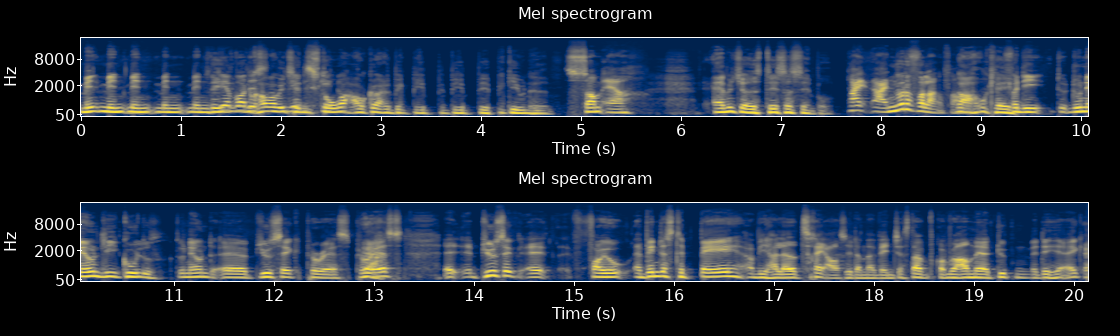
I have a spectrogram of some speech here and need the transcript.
Men, men, men, men, men det, der, hvor nu det kommer vi til den store afgørende be- be- be- begivenhed. Som er... Avengers Disassemble. Nej, nej, nu er du for langt fra. Nå, okay. Fordi du, du nævnte lige guldet. Du nævnte uh, Busek, Perez. Perez, ja. uh, Busek uh, får jo Avengers tilbage, og vi har lavet tre afsnit om Avengers. Der går vi meget mere dybden med det her, ikke?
